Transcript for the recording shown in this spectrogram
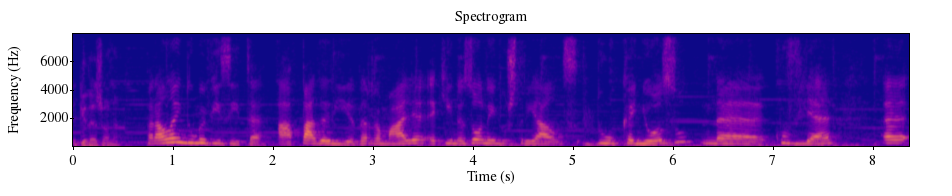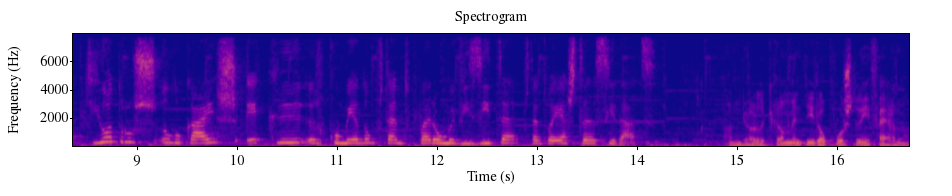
aqui da zona. Para além de uma visita à padaria da Ramalha, aqui na zona industrial do Canhoso, na Covilhã, Uh, que outros locais é que recomendam, portanto, para uma visita, portanto, a esta cidade? É melhor do que realmente ir ao Poço do Inferno,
